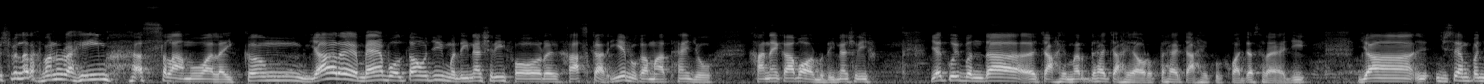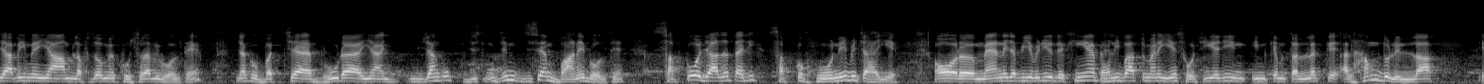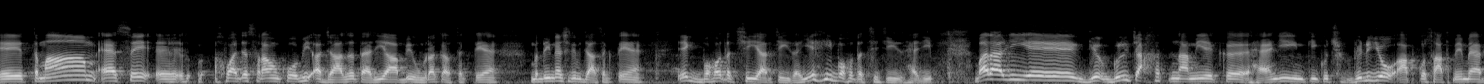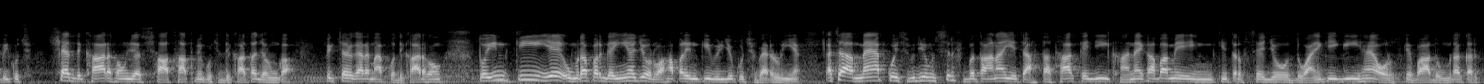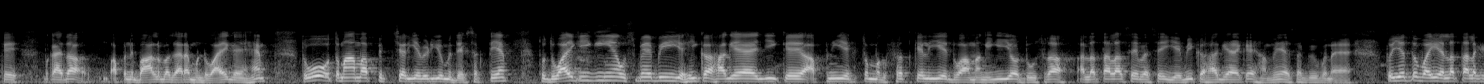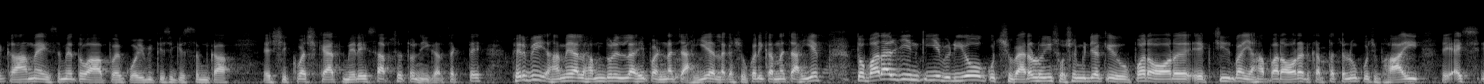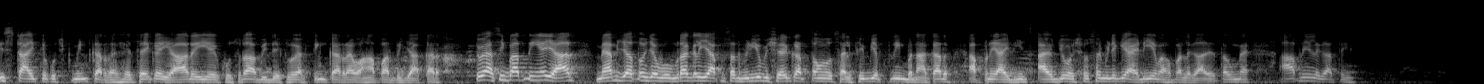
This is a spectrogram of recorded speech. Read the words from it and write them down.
अस्सलाम वालेकुम यार मैं बोलता हूँ जी मदीना शरीफ और ख़ासकर ये मकाम हैं जो खान काबा और मदीना शरीफ। या कोई बंदा चाहे मर्द है चाहे औरत है चाहे कोई ख्वाजा सरा है जी या जिसे हम पंजाबी में या आम लफ्ज़ों में खुसरा भी बोलते हैं या कोई बच्चा है बूढ़ा है या या कोई जिस जिन जिसे हम बाने बोलते हैं सबको इजाज़त है जी सबको होनी भी चाहिए। और मैंने जब ये वीडियो देखी है पहली बात तो मैंने ये सोची है जी इन, इनके मतलब के अल्हम्दुलिल्लाह ये तमाम ऐसे ख्वाजा सराओं को भी इजाज़त है जी, आप भी उम्र कर सकते हैं, मदीना शरीफ जा सकते हैं। एक बहुत अच्छी यार चीज़ है, यही बहुत अच्छी चीज़ है जी। बहरहाल जी, ये गुल चाहत नामी एक है जी, इनकी कुछ वीडियो आपको साथ में, मैं अभी कुछ शायद दिखा रहा हूँ या साथ साथ में कुछ दिखाता जाऊँगा। पिक्चर वगैरह मैं आपको दिखा रहा हूँ। तो इनकी ये उम्र पर गई हैं जो वहाँ पर इनकी वीडियो कुछ वायरल हुई हैं। अच्छा मैं आपको इस वीडियो में सिर्फ़ बताना ये चाहता था कि जी, खाना काबा में इनकी तरफ़ से जो दुआएँ की गई हैं, और उसके बाद उम्र करके बाकायदा अपने बाल वगैरह मंडवाए गए हैं। तो वो तमाम आप पिक्चर या वीडियो में देख सकते हैं। तो दुआएँ की गई हैं, उसमें भी यही कहा गया है जी कि अपनी एक तो मगफरत के लिए दुआ मांगेंगी और दूसरा अल्लाह ताला से वैसे ये भी कहा गया है कि हमें ऐसा क्यों बनाया है। तो ये तो भाई अल्लाह ताला के काम है, इसमें तो आप कोई भी किसी किस्म का शिकवा शिकायत मेरे हिसाब से तो नहीं कर सकते। फिर भी हमें अलहमदिल्ला ही पढ़ना चाहिए, अल्लाह का शुक्र ही करना चाहिए। तो बहरहाल जी, इनकी ये वीडियो कुछ वायरल हुई सोशल मीडिया के ऊपर और एक चीज़ मैं यहाँ पर और ऐड करता चलूँ। कुछ भाई इस टाइप के कुछ कमेंट कर रहे थे कि यार ये खुसरा अभी देख लो एक्टिंग कर रहा है वहाँ पर भी जाकर। तो ऐसी बात नहीं है यार, मैं भी जाता हूँ, जब उम्र के लिए आपके साथ वीडियो भी शेयर करता हूँ सेल्फी भी अपनी बनाकर अपने आईडी जो सोशल मीडिया की आईडी है वहाँ पर लगा देता हूँ मैं। आप नहीं लगाते हैं?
